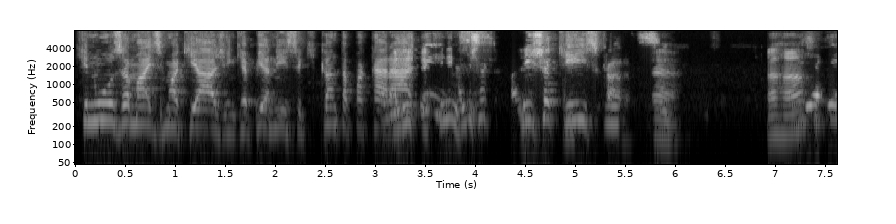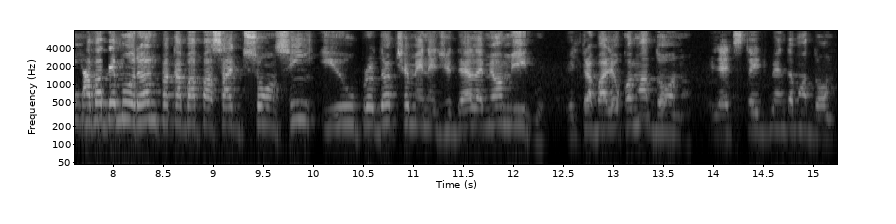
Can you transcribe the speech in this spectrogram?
Que não usa mais maquiagem, que é pianista, que canta pra caralho. Alicia Keys? Cara. É. Aham. Tava demorando para acabar a passagem de som assim, e o production manager dela é meu amigo. Ele trabalhou com a Madonna. Ele é de statement da Madonna.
